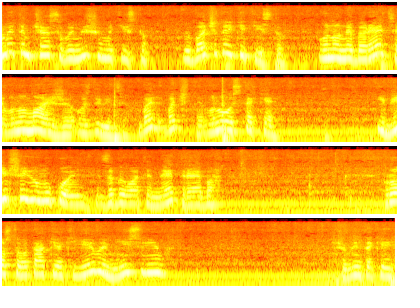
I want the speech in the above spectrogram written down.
ми тим часом вимішуємо тісто. Ви бачите, яке тісто? Воно не береться, воно майже, ось дивіться, бачите, воно ось таке. І більше його мукою забивати не треба. Просто отак, як є, вимісюємо, щоб він такий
